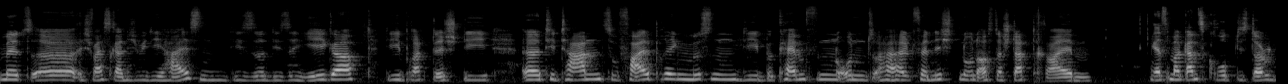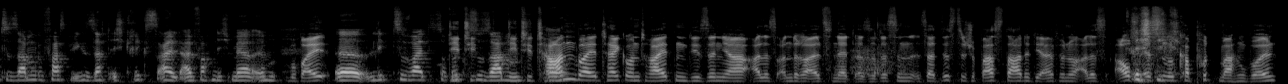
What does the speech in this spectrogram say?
mit, äh, ich weiß gar nicht, wie die heißen, diese, diese Jäger, die praktisch die äh, Titanen zu Fall bringen müssen, die bekämpfen und halt vernichten und aus der Stadt treiben. Jetzt mal ganz grob die Story zusammengefasst. Wie gesagt, ich krieg's halt einfach nicht mehr im. Wobei. Äh, liegt zu weit zurück die, zusammen. Die Titanen ja. bei Attack on Titan, die sind ja alles andere als nett. Also, das sind sadistische Bastarde, die einfach nur alles aufessen Richtig. und kaputt machen wollen.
